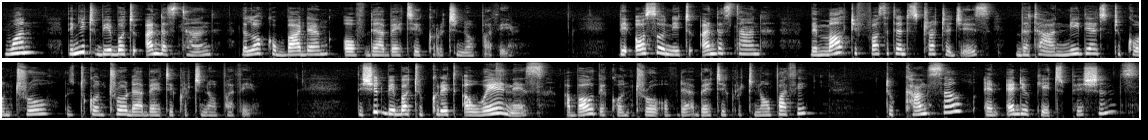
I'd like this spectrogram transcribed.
One, they need to be able to understand the local burden of diabetic retinopathy. They also need to understand the multifaceted strategies that are needed to control, to control diabetic retinopathy. They should be able to create awareness about the control of diabetic retinopathy, to counsel and educate patients,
